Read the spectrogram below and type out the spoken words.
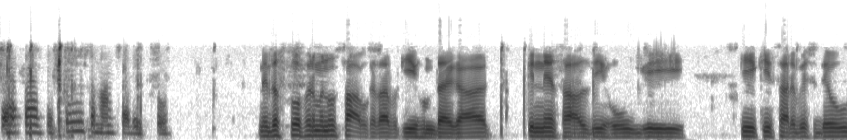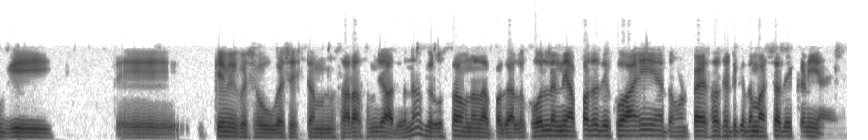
ਤਮਾਸ਼ਾ ਦੇਖੋ ਨਹੀਂ ਦੱਸੋ ਫਿਰ ਮੈਨੂੰ ਹਿਸਾਬ ਕਿਤਾਬ ਕੀ ਹੁੰਦਾ ਹੈਗਾ ਕਿੰਨੇ ਸਾਲ ਦੀ ਹੋਊਗੀ ਕੀ ਕੀ ਸਰਵਿਸ ਦੇਊਗੀ ਤੇ ਕਿਵੇਂ ਕੁਝ ਹੋਊਗਾ ਸਿਸਟਮ ਮੈਨੂੰ ਸਾਰਾ ਸਮਝਾ ਦਿਓ ਨਾ ਫਿਰ ਉਸ ਹਿਸਾਬ ਨਾਲ ਆਪਾਂ ਗੱਲ ਖੋਲ ਲੈਂਦੇ ਹਾਂ। ਆਪਾਂ ਤਾਂ ਦੇਖੋ ਆਏ ਆ ਤਾਂ ਹੁਣ ਪੈਸਾ ਸਿੱਟ ਕੇ ਤਮਾਸ਼ਾ ਦੇਖਣ ਹੀ ਆਏ ਹਾਂ।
